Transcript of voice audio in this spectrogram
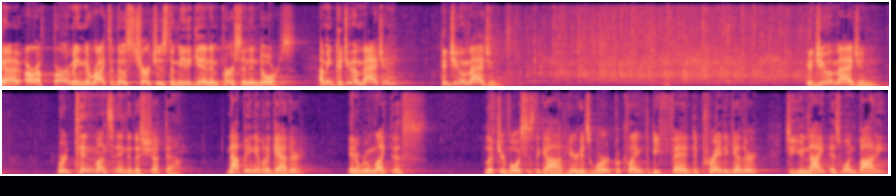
uh, are affirming the rights of those churches to meet again in person indoors. I mean, could you imagine? Could you imagine? Could you imagine? We're 10 months into this shutdown not being able to gather in a room like this, lift your voices to God, hear His word proclaimed, to be fed, to pray together, to unite as one body.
